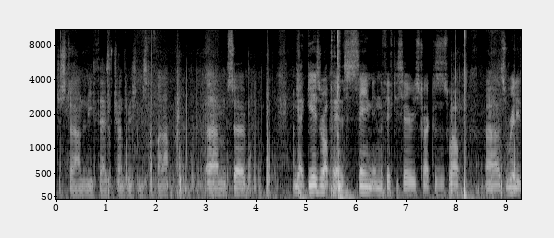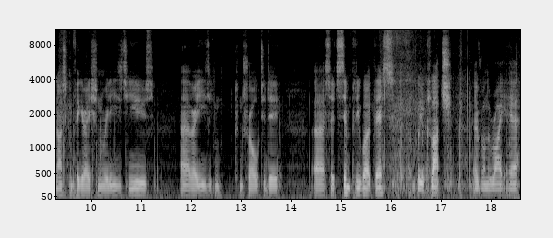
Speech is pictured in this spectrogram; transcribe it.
just uh, underneath there's the transmission and stuff like that. Um, so yeah, gears are up here. The same in the 50 series tractors as well. It's a really nice configuration, really easy to use, very easy control to do. Uh, so to simply work this, for your clutch over on the right here.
